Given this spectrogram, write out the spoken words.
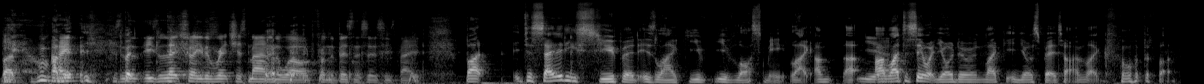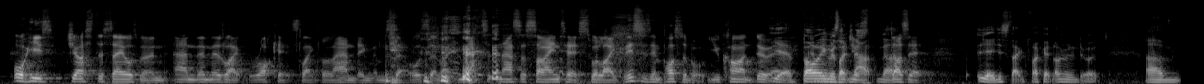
but I Right. mean, he's, but he's literally the richest man in the world from the businesses he's made. but to say that he's stupid is like you've you've lost me. Like I'm, I, Yeah. I'd like to see what you're doing like in your spare time. Like what the fuck? Or he's just a salesman, and then there's like rockets like landing themselves, and like NASA, NASA scientists were like, "This is impossible. You can't do it." Yeah, Boeing was like, just "Nah, nah." does it." yeah, just like fuck it, I'm gonna do it. Um,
